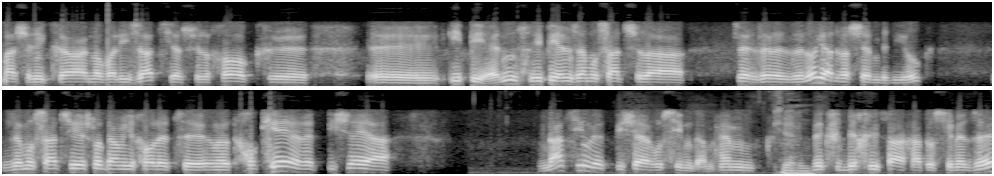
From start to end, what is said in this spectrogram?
מה שנקרא נובליזציה של חוק אה, אה, EPN, EPN זה המוסד של ה... זה, זה, זה לא יד ושם בדיוק, זה מוסד שיש לו גם יכולת, אה, חוקר את פשעי הנאצים ואת פשעי הרוסים גם, הם כן. בכפיפה אחת עושים את זה,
